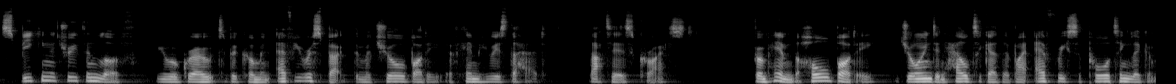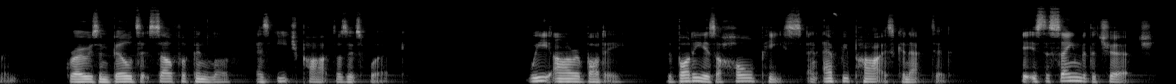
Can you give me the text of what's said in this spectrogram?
speaking the truth in love, we will grow to become in every respect the mature body of him who is the head, that is Christ. From him the whole body, joined and held together by every supporting ligament, grows and builds itself up in love as each part does its work." We are a body. The body is a whole piece, and every part is connected. It is the same with the church,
